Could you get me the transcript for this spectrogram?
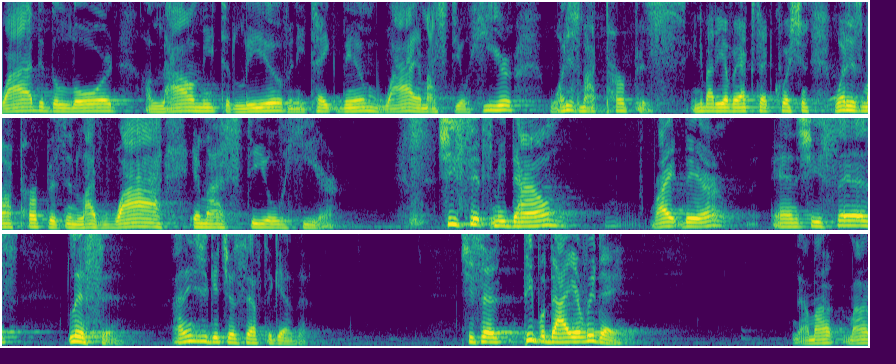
Why did the Lord allow me to live and he take them? Why am I still here? What is my purpose? Anybody ever asked that question? What is my purpose in life? Why am I still here? She sits me down right there and she says, Listen, I need you to get yourself together. She said, People die every day. Now, my, my,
